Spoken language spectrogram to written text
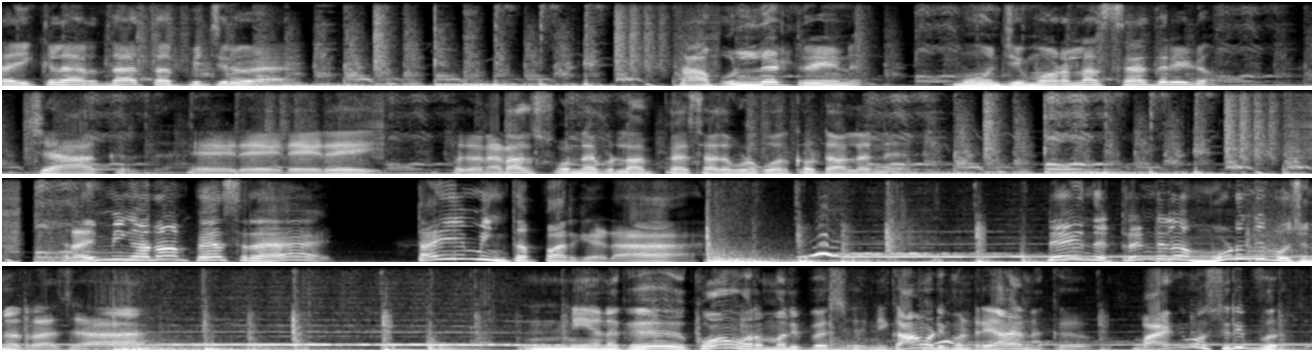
சைக்கிளாக இருந்தால் தப்பிச்சிருவேன். நான் புல்லட் ட்ரெயின் மூஞ்சி மோரெல்லாம் செதறிடும். ஜாக்கிரதை. டேய் டேய் டேய் டேய். இப்போ நடா சொன்ன இப்படிலாம் பேசாத உனக்கு ஒர்க் அவுட் ஆகலன்னு. ரைமிங்காக தான் பேசுகிற டைமிங் தப்பாக இருக்கேடா. டேய் இந்த ட்ரெண்ட் எல்லாம் முடிஞ்சு போச்சு நடராஜா நீ எனக்கு கோவம் வர மாதிரி பேசு. நீ காமெடி பண்ணுறியா எனக்கு பயங்கரமாக சிரிப்பு வருது.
